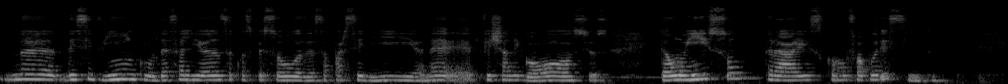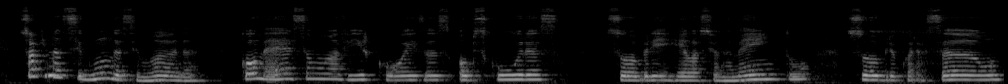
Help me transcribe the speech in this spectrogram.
né, desse vínculo, dessa aliança com as pessoas, dessa parceria, né, fechar negócios. Então isso traz como favorecido. Só que na segunda semana começam a vir coisas obscuras sobre relacionamento, sobre o coração,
